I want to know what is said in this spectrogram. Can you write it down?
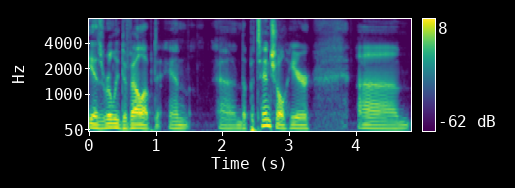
is really developed, and uh, the potential here um,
